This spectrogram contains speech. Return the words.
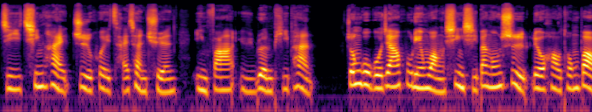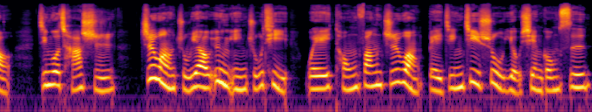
及侵害智慧财产权，引发舆论批判。中国国家互联网信息办公室六号通报，经过查实，知网主要运营主体为同方知网北京技术有限公司、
